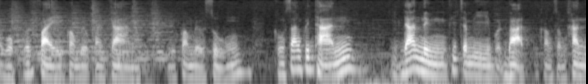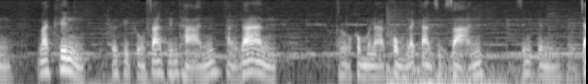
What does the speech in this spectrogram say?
ระบบรถไฟความเร็วปานกลาง หรือความเร็วสูงโครงสร้างพื้นฐานอีกด้านหนึ่งที่จะมีบทบาทความสำคัญมากขึ้น ก็คือโครงสร้างพื้นฐานทางด้านโทรคมนาคมและการสื่อสาร ซึ่งเป็นหัวใจ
